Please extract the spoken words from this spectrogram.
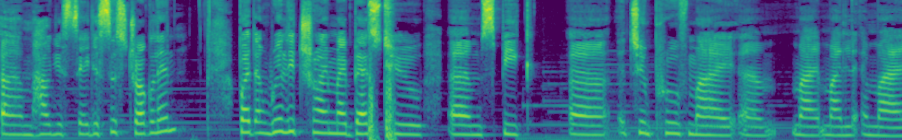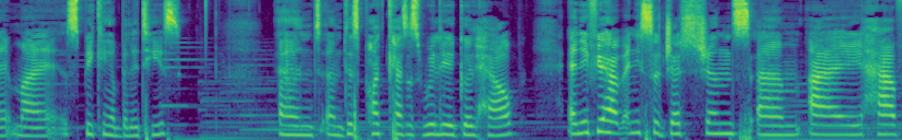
um, how do you say this? Is struggling, but I'm really trying my best to um, speak uh, to improve my um, my my my my speaking abilities and um, this podcast is really a good help. And if you have any suggestions, um, I have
